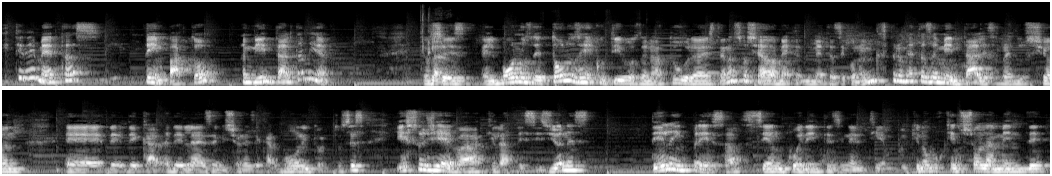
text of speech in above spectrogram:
y tienen metas de impacto ambiental también. Entonces, el bonus de todos los ejecutivos de Natura están asociados a metas, económicas, pero metas ambientales, reducción eh, de, de, de, las emisiones de carbono y todo. Entonces, eso lleva a que las decisiones de la empresa sean coherentes en el tiempo y que no busquen solamente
